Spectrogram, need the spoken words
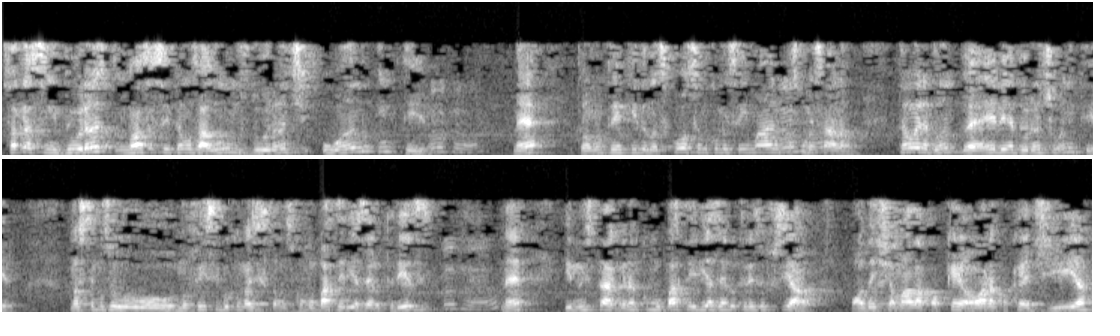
Só que assim, durante, nós aceitamos alunos durante o ano inteiro. Uhum. Né? Então não tem aquele lance, pô, você não comecei em maio, não posso Uhum. começar não. Então ele é, do é, ele é durante o ano inteiro. Nós temos o. No Facebook nós estamos como Bateria 013, Uhum. né? E no Instagram como Bateria 013 Oficial. Podem chamar lá qualquer hora, qualquer dia,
